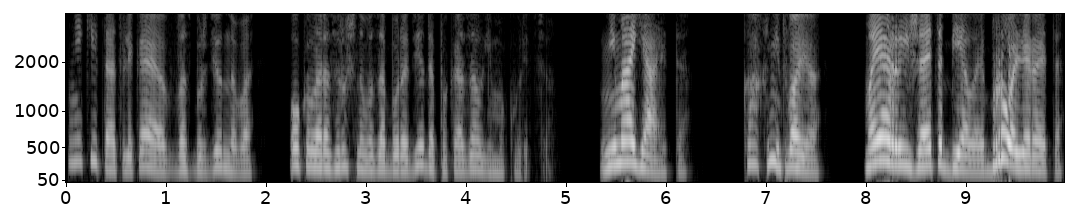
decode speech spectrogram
Никита, отвлекая возбужденного около разрушенного забора деда, показал ему курицу. «Не моя это!» «Как не твоя?» Моя рыжая, это белая, бройлер это.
